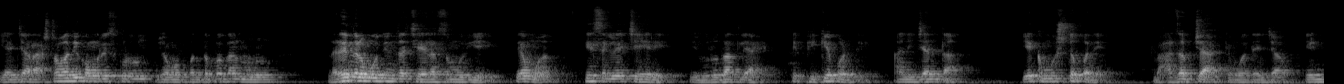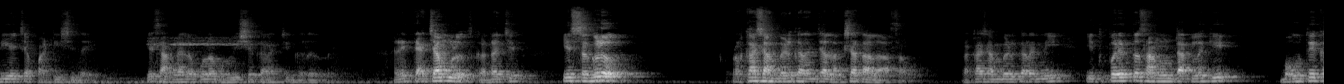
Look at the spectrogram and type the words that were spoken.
यांच्या राष्ट्रवादी काँग्रेसकडून जेव्हा पंतप्रधान म्हणून नरेंद्र मोदींचा चेहरा समोर येईल तेव्हा हे सगळे चेहरे जे विरोधातले आहेत ते फिके पडतील आणि जनता एकमुष्टपणे भाजपच्या किंवा त्यांच्या एन डी एच्या पाठीशी जाईल. हे सांगायला कोणा भविष्य करायची गरज नाही. आणि त्याच्यामुळंच कदाचित हे सगळं प्रकाश आंबेडकरांच्या लक्षात आलं असावं. प्रकाश आंबेडकरांनी इथपर्यंत सांगून टाकलं की बहुतेक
